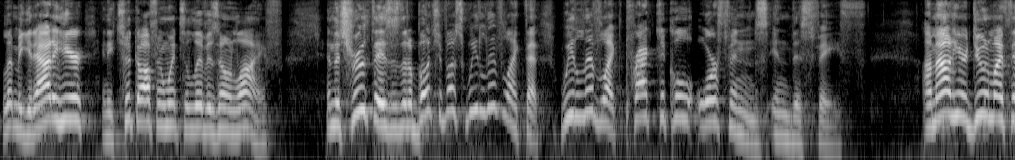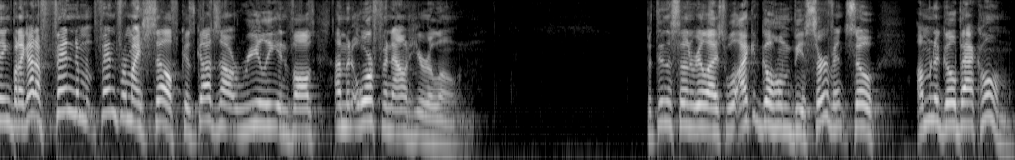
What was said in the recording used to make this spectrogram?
let me get out of here. And he took off and went to live his own life. And the truth is, is that a bunch of us, we live like that. We live like practical orphans in this faith. I'm out here doing my thing, but I got to fend, fend for myself because God's not really involved. I'm an orphan out here alone. But then the son realized, well, I could go home and be a servant, so I'm going to go back home.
